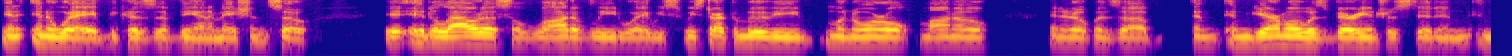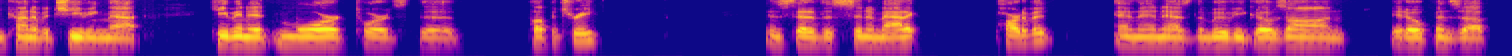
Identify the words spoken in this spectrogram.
in in a way because of the animation. So it, it allowed us a lot of leadway. We we start the movie monaural mono, and it opens up. And and Guillermo was very interested in in kind of achieving that, keeping it more towards the puppetry instead of the cinematic part of it. And then as the movie goes on, it opens up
